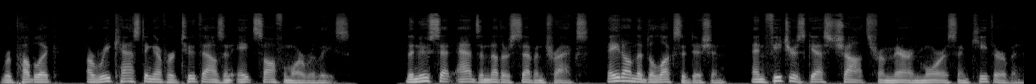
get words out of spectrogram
Republic, a recasting of her 2008 sophomore release. The new set adds another seven tracks, eight on the deluxe edition, and features guest shots from Maren Morris and Keith Urban,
